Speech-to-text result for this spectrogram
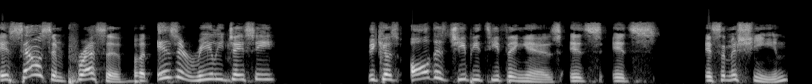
it sounds impressive, but is it really, JC? Because all this GPT thing is, it's it's it's a machine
